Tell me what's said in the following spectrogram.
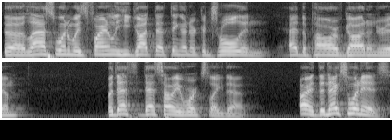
The last one was finally he got that thing under control and had the power of God under him. But that's, that's how he works like that. All right, the next one is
